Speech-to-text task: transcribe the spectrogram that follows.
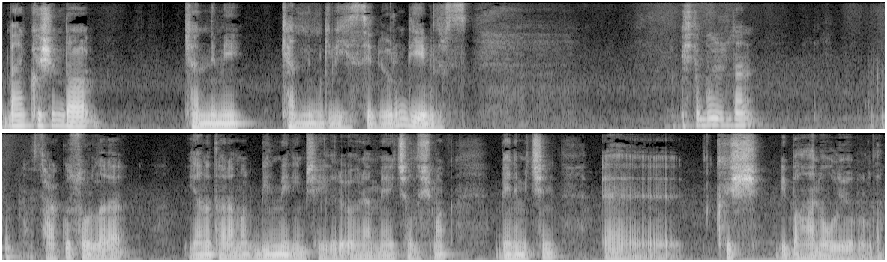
ben kışın daha kendimi kendim gibi hissediyorum diyebiliriz. İşte bu yüzden farklı sorulara yanıt aramak, bilmediğim şeyleri öğrenmeye çalışmak benim için e, kış bir bahane oluyor burada.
